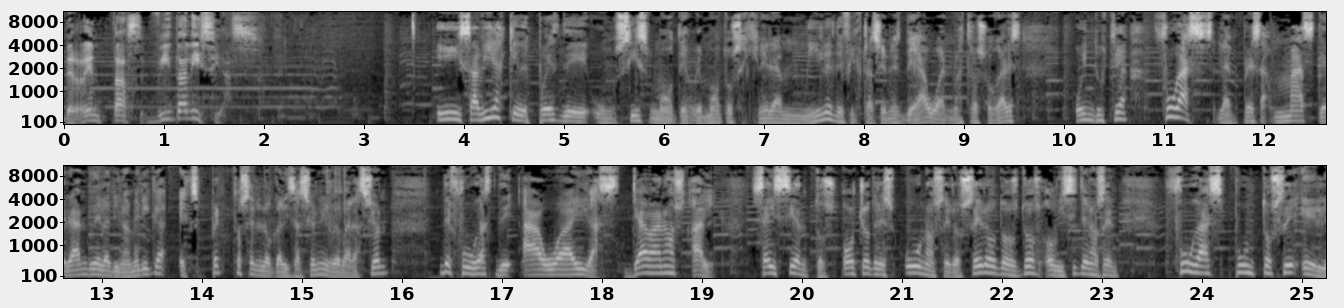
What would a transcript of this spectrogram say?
de rentas vitalicias. ¿Y sabías que después de un sismo terremoto se generan miles de filtraciones de agua en nuestros hogares o industria? Fugas, la empresa más grande de Latinoamérica, expertos en localización y reparación de fugas de agua y gas. Llámanos al 600-831-0022 o visítenos en fugas.cl.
